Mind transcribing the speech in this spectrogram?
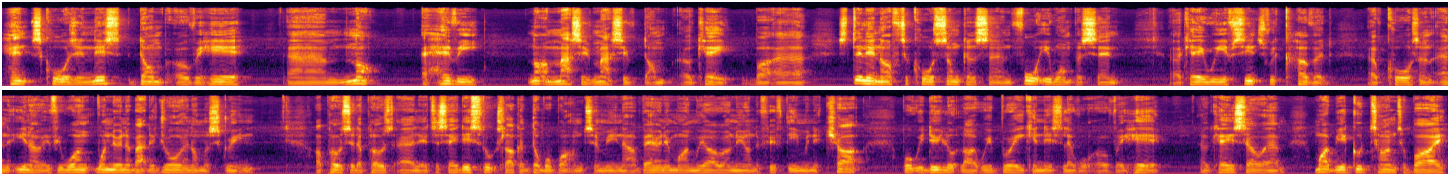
Hence causing this dump over here. Um, not a heavy not a massive massive dump okay but uh, still enough to cause some concern. 41 percent okay? We've since recovered of course and and you know if you're wondering about the drawing on the screen I posted a post earlier to say this looks like a double bottom to me. Now bearing in mind we are only on the 15 minute chart but we do look like we're breaking this level over here okay? So um, might be a good time to buy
